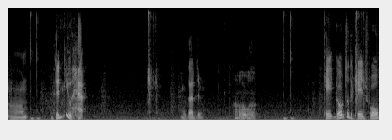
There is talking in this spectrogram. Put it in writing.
Um, didn't you have? What'd that do? Oh, well. Kate, go up to the caged wolf.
